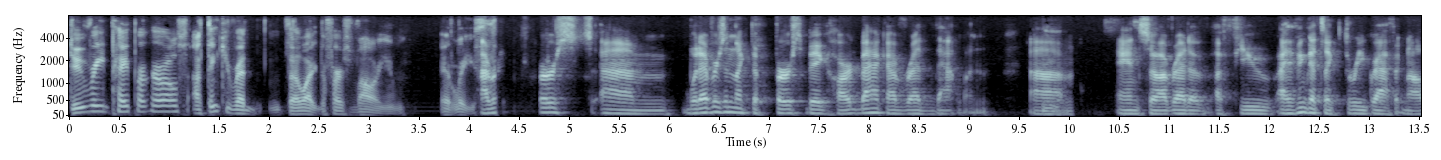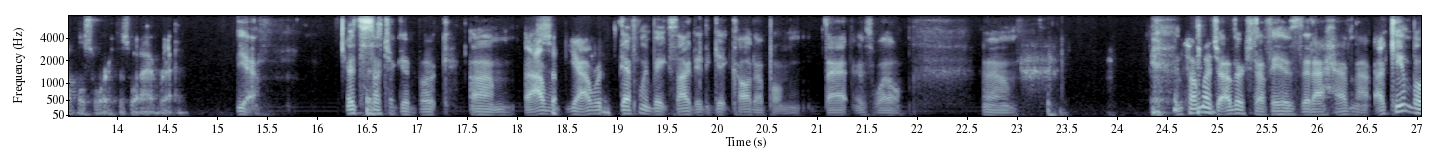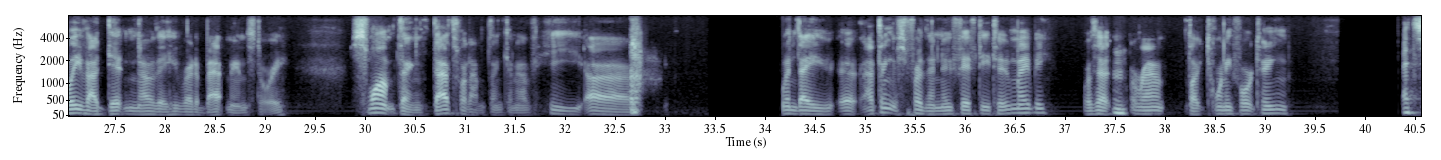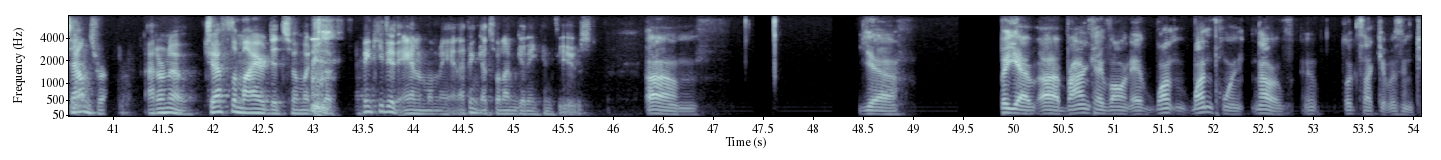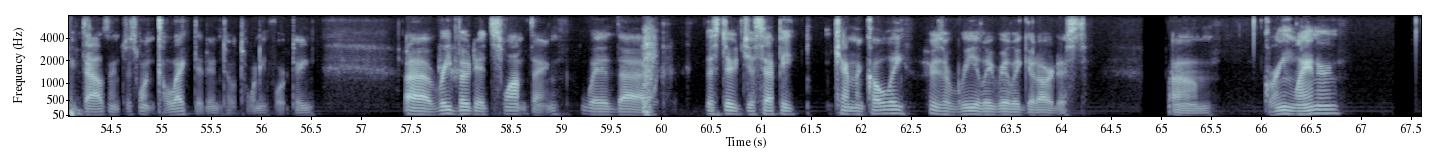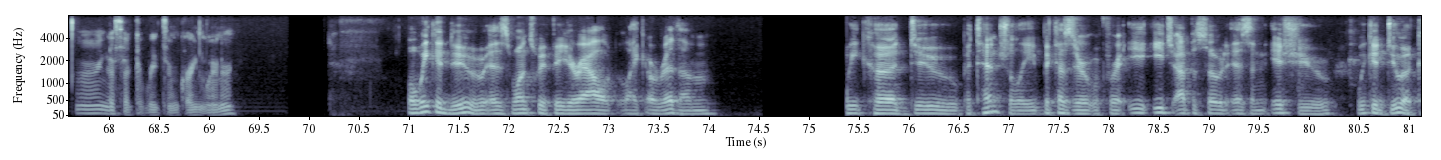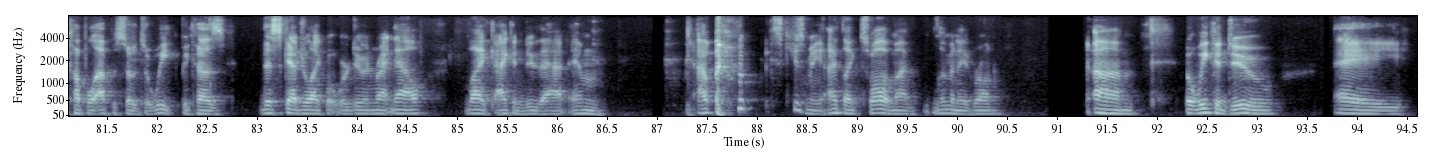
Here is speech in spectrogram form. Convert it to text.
do read Paper Girls? I think you read the like the first volume at least. i read first um whatever's in like the first big hardback i've read that one um and so i've read a, a few i think that's like three graphic novels worth is what i've read Yeah. It's That's- such a good book. Um I So- would yeah, I would definitely be excited to get caught up on that as well. Um and so much other stuff is that I have not. I can't believe I didn't know that he read a Batman story. Swamp Thing. That's what I'm thinking of. He uh when they uh, I think it's for the new 52 maybe. Was that Mm. around like 2014? That sounds right i don't know jeff lemire did so much stuff i think he did animal man i think that's what i'm getting confused Um, yeah, but yeah, uh, Brian K. Vaughan at one one point, no, it looks like it was in 2000, just wasn't collected until 2014. Uh, rebooted Swamp Thing with uh, this dude Giuseppe Camuncoli, who's a really really good artist. Um, Green Lantern. I guess I could read some Green Lantern. What we could do is once we figure out like a rhythm, we could do potentially because there for e- each episode is an issue. We could do a couple episodes a week because this schedule, like what we're doing right now, like I can do that. And I, excuse me, I'd like swallow my lemonade wrong. Um, but we could do a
